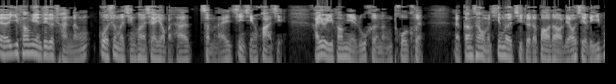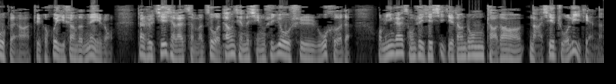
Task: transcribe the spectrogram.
呃，一方面这个产能过剩的情况下，要把它怎么来进行化解；还有一方面，如何能脱困。呃，刚才我们听了记者的报道，了解了一部分啊，这个会议上的内容。但是接下来怎么做？当前的形势又是如何的？我们应该从这些细节当中找到哪些着力点呢？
